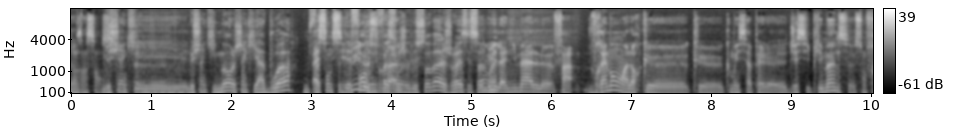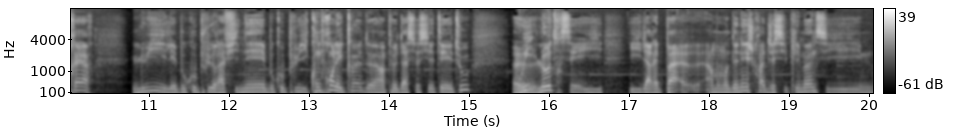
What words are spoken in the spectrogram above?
Dans un sens. Le chien qui, Euh, le chien qui mord, le chien qui aboie, une Bah, façon de se défendre, le une sauvage. façon le sauvage, ouais, c'est ça. lui ouais. l'animal, enfin vraiment, alors que, que comment il s'appelle, euh, Jesse Plemons, son frère, lui, il est beaucoup plus raffiné, beaucoup plus, il comprend les codes euh, un peu de la société et tout. Euh, Oui. L'autre, c'est, il, il arrête pas. À un moment donné, je crois, Jesse Plemons, il,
